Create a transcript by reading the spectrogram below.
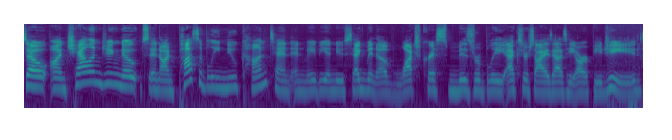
So, on challenging notes and on possibly new content and maybe a new segment of Watch Chris miserably exercise as he RPG'd,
